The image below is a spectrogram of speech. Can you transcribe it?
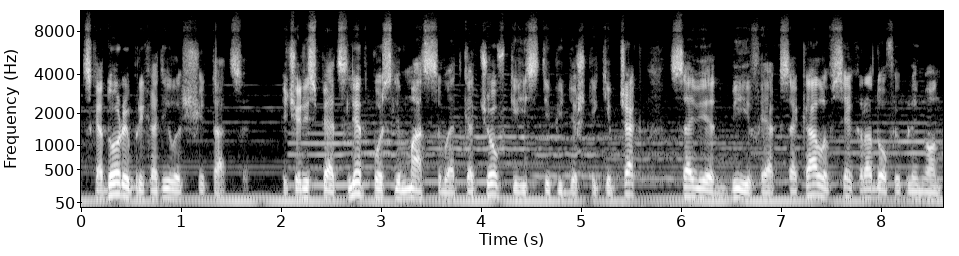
с которой приходилось считаться. И через пять лет после массовой откачевки из степи Дешти-Кипчак совет Биев и аксакалов всех родов и племен,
